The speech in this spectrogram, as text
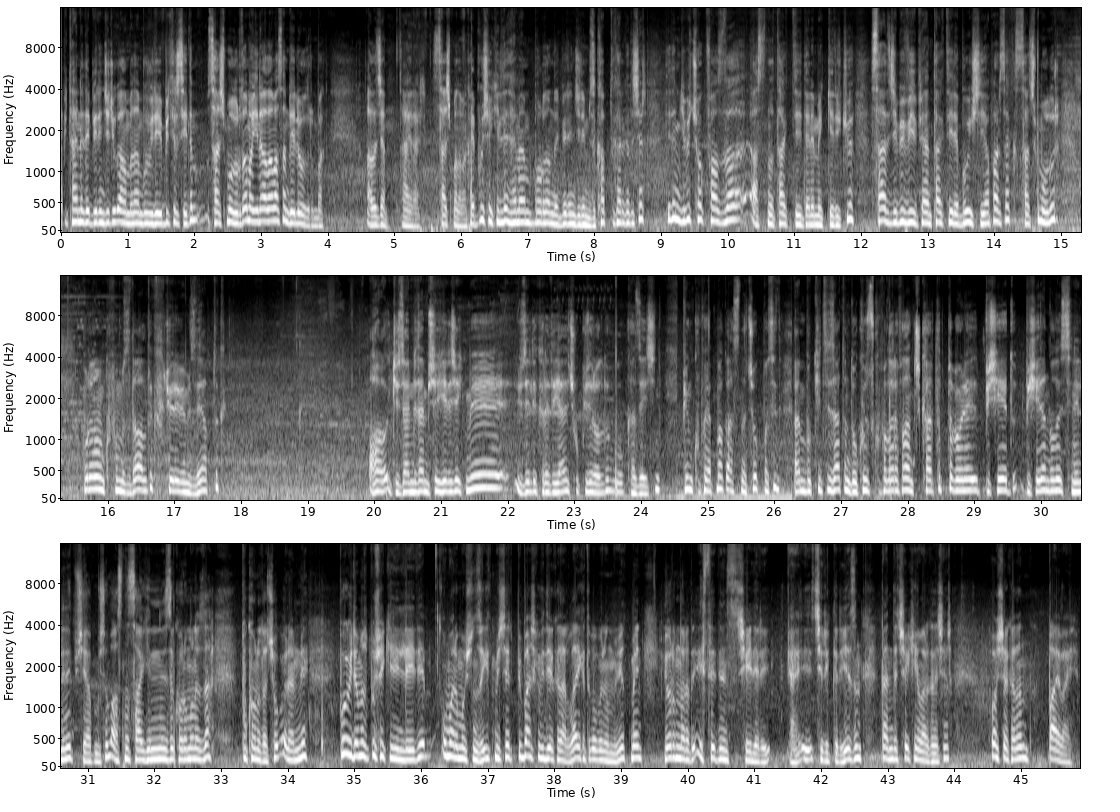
Bir tane de birincilik almadan bu videoyu bitirseydim saçma olurdu ama yine alamazsam deli olurum bak. Alacağım. Hayır hayır. Saçmalama. E, bu şekilde hemen buradan da birinciliğimizi kaptık arkadaşlar. Dediğim gibi çok fazla aslında taktiği denemek gerekiyor. Sadece bir VPN taktiğiyle bu işi yaparsak saçma olur. Buradan 10 kupamızı da aldık. Görevimizi de yaptık. Aa gizemliden bir şey gelecek mi? 150 kredi geldi. Çok güzel oldu bu kaza için. 1000 kupa yapmak aslında çok basit. Ben bu kiti zaten 900 kupalara falan çıkartıp da böyle bir şeye bir şeyden dolayı sinirlenip bir şey yapmıştım. Aslında sakinliğinizi korumanız da bu konuda çok önemli. Bu videomuz bu şekildeydi. Umarım hoşunuza gitmiştir. Bir başka videoya kadar like atıp abone olmayı unutmayın. Yorumlara da istediğiniz şeyleri yani içerikleri yazın. Ben de çekeyim arkadaşlar. Hoşçakalın. Bay bay.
